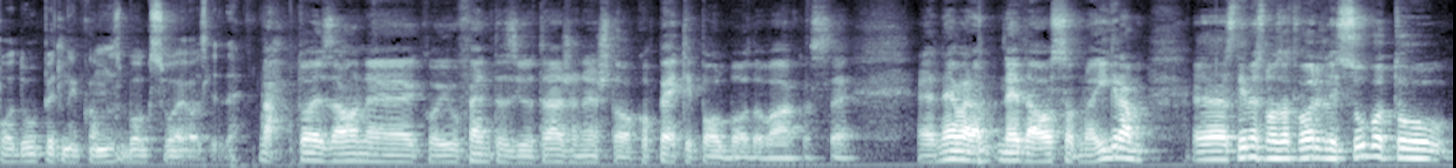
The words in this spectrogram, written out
pod upitnikom zbog svoje ozljede. Da, to je za one koji u fantaziju traže nešto oko pet i pol bodova ako se e, ne varam, ne da osobno igram. E, s time smo zatvorili subotu,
